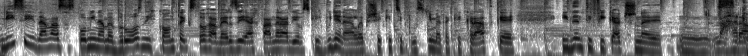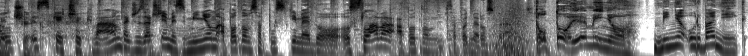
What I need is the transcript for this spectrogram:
my si na vás spomíname v rôznych kontextoch a verziách fanrádiovských. Bude najlepšie, keď si pustíme také krátke identifikačné mm, nahrávky, Skeče. skeče k vám. Takže začneme s Miňom a potom sa pustíme do Slava a potom sa poďme rozprávať. Toto je Miňo. Miňo Urbaník.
